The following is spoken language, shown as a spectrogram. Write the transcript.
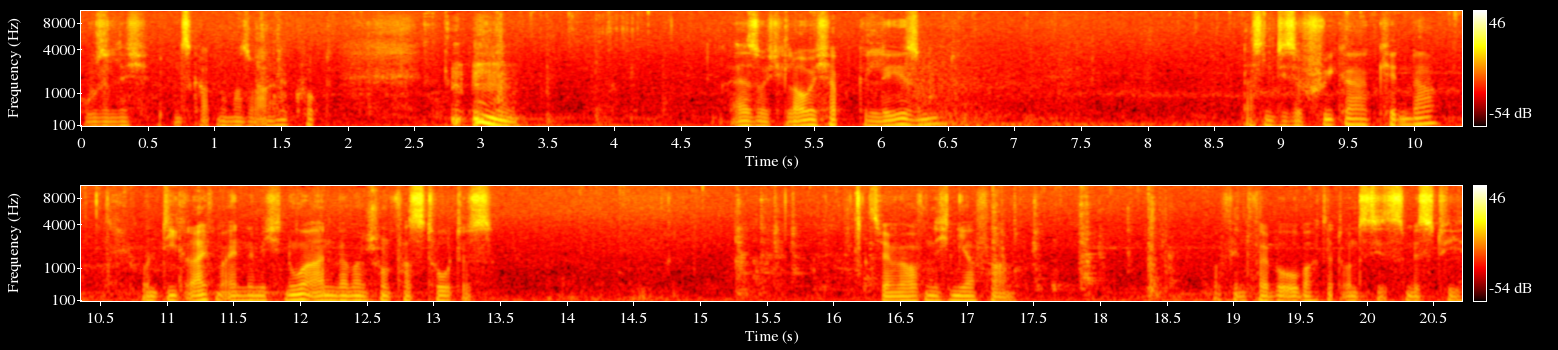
Gruselig. Hat uns gerade nochmal so angeguckt. Also, ich glaube, ich habe gelesen, das sind diese Freaker-Kinder. Und die greifen einen nämlich nur an, wenn man schon fast tot ist. Das werden wir hoffentlich nie erfahren. Auf jeden Fall beobachtet uns dieses Mistvieh.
